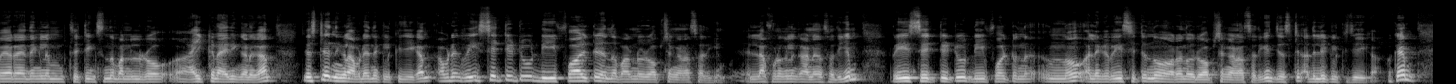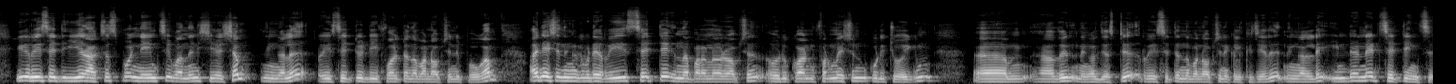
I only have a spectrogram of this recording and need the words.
വേറെ ഏതെങ്കിലും സെറ്റിങ്സ് എന്ന് പറഞ്ഞൊരു ഐക്കൺ ആയിരിക്കും കാണുക. ജസ്റ്റ് നിങ്ങൾ അവിടെ നിന്ന് ക്ലിക്ക് ചെയ്യുക. അവിടെ റീസെറ്റ് ടു ഡീഫോൾട്ട് എന്ന് പറഞ്ഞൊരു ഓപ്ഷൻ കാണാൻ സാധിക്കും. എല്ലാ ഫോണുകളിലും കാണാൻ സാധിക്കും. റീസെറ്റ് ടു ഡീഫോൾട്ട് എന്നോ അല്ലെങ്കിൽ റീസെറ്റ് എന്നോ പറയുന്ന ഒരു ഓപ്ഷൻ കാണാൻ സാധിക്കും. ജസ്റ്റ് അതിൽ ക്ലിക്ക് ചെയ്യുക. ഓക്കെ ഈ റീസെറ്റ് ഈ ഒരു ആക്സസ് പോയിന്റ് നെയിംസ് വന്നതിന് ശേഷം നിങ്ങൾ റീസെറ്റ് ടു ഡീഫോൾട്ട് എന്ന് പറഞ്ഞ ഓപ്ഷനിൽ പോകാം. അതിനുശേഷം നിങ്ങൾക്ക് ഇവിടെ റീസെറ്റ് എന്ന് പറയുന്ന ഒരു ഓപ്ഷൻ ഒരു കൺഫർമേഷൻ കൂടി ചോദിക്കും. ആം, അത് നിങ്ങൾ ജസ്റ്റ് റീസെറ്റ് എന്ന് പറഞ്ഞ ഓപ്ഷനിൽ ക്ലിക്ക് ചെയ്ത് നിങ്ങളുടെ internet settings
